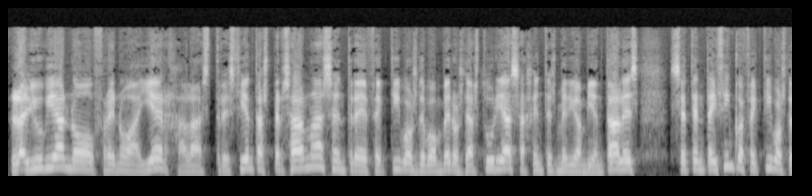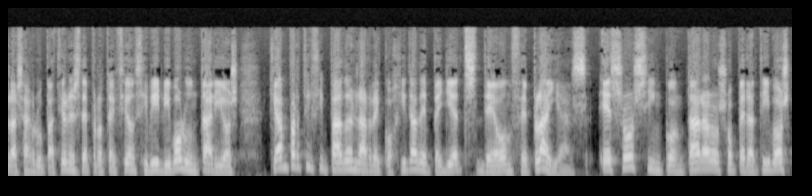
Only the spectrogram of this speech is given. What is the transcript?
La lluvia no frenó ayer a las 300 personas entre efectivos de bomberos de Asturias, agentes medioambientales, 75 efectivos de las agrupaciones de protección civil y voluntarios que han participado en la recogida de pellets de 11 playas. Eso sin contar a los operativos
